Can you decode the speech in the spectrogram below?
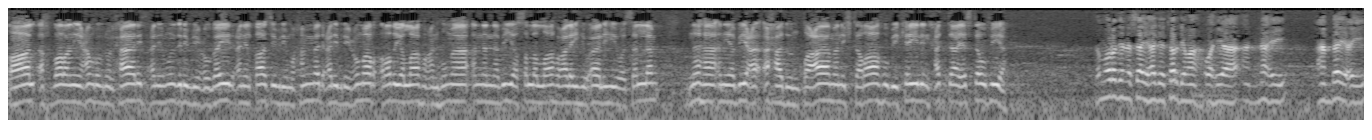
قال أخبرني عمرو بن الحارث عن المنذر بن عبيد عن القاسم بن محمد عن ابن عمر رضي الله عنهما أن النبي صلى الله عليه وآله وسلم نهى أن يبيع أحد طعاما اشتراه بكيل حتى يستوفيه. ثم ورد النسائي هذه الترجمة وهي النهي عن بيع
